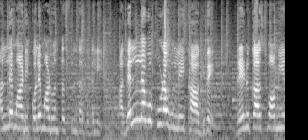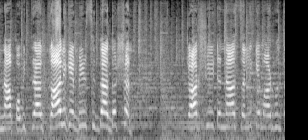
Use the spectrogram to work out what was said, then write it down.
ಹಲ್ಲೆ ಮಾಡಿ ಕೊಲೆ ಮಾಡುವಂತ ಸಂದರ್ಭದಲ್ಲಿ ಅದೆಲ್ಲವೂ ಕೂಡ ಉಲ್ಲೇಖ ಆಗಿದೆ. ರೇಣುಕಾ ಸ್ವಾಮಿಯನ್ನ ಪವಿತ್ರ ಕಾಲಿಗೆ ಬೀಳಿಸಿದ್ದ ದರ್ಶನ್. ಚಾರ್ಜ್ ಶೀಟ್ ಅನ್ನ ಸಲ್ಲಿಕೆ ಮಾಡುವಂತ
